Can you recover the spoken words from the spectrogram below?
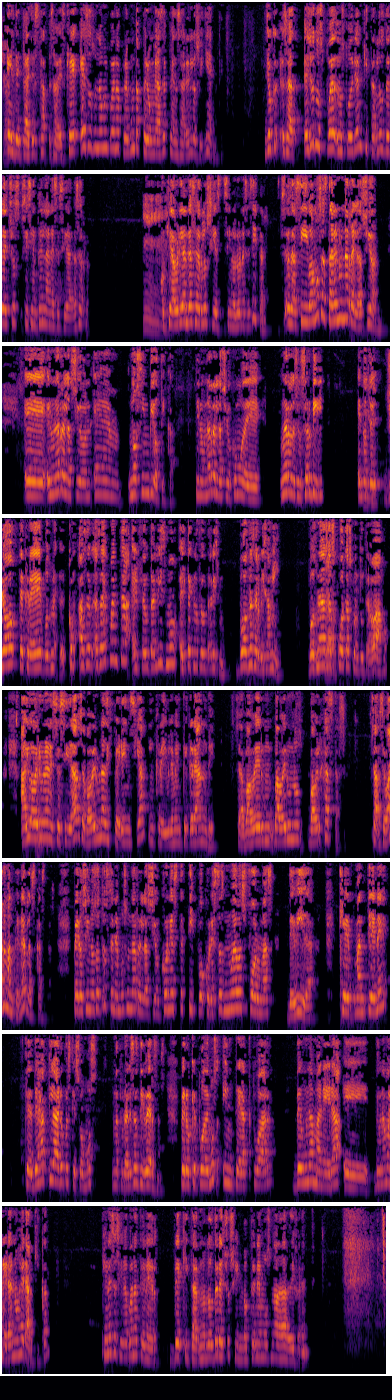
El detalle está, ¿sabes qué? Eso es una muy buena pregunta, pero me hace pensar en lo siguiente. Yo, o sea, ellos nos, nos podrían quitar los derechos si sienten la necesidad de hacerlo. Mm. ¿Por qué habrían de hacerlo si, si no lo necesitan? O sea, si vamos a estar en una relación, eh, en una relación em, no simbiótica, sino una relación como de, una relación servil, en donde yo te creé, vos me, hace, de cuenta el feudalismo, el tecnofeudalismo, vos me servís a mí, vos me das las cuotas con tu trabajo, ahí va a haber una necesidad, o sea, va a haber una diferencia increíblemente grande, o sea, va a haber un, va a haber unos, va a haber castas, o sea, se van a mantener las castas, pero si nosotros tenemos una relación con este tipo, con estas nuevas formas de vida, que mantiene, que deja claro pues que somos naturalezas diversas, pero que podemos interactuar de una manera, eh, de una manera no jerárquica, ¿qué necesidad van a tener de quitarnos los derechos si no tenemos nada de diferente?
